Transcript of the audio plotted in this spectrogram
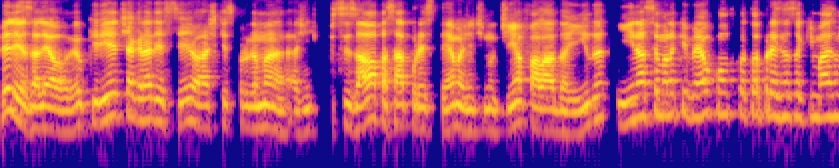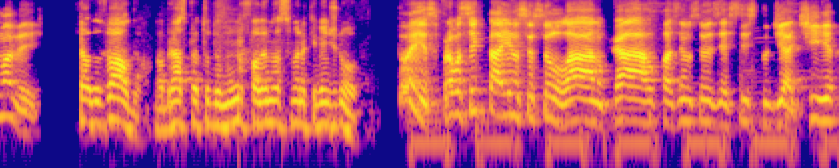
Beleza, Léo. Eu queria te agradecer. Eu acho que esse programa a gente precisava passar por esse tema, a gente não tinha falado ainda. E na semana que vem eu conto com a tua presença aqui mais uma vez. Tchau, Oswaldo. Um abraço para todo mundo. Falamos na semana que vem de novo. Então é isso. Para você que está aí no seu celular, no carro, fazendo seu exercício do dia a dia,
